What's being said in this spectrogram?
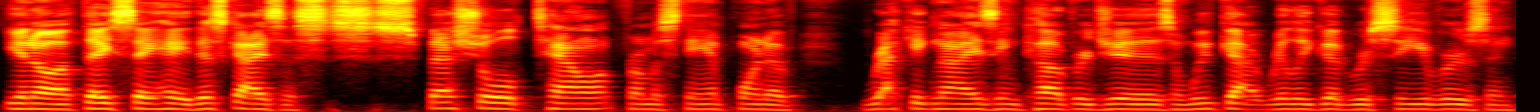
you know, if they say, hey, this guy's a s- special talent from a standpoint of recognizing coverages and we've got really good receivers. And,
